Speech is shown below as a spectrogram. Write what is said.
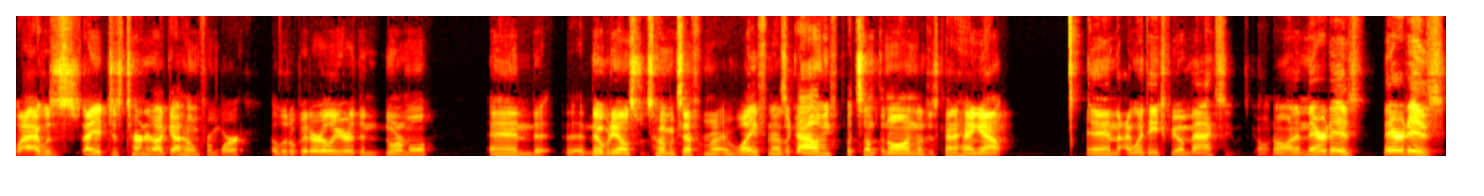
I was I had just turned it on, got home from work, a little bit earlier than normal, and uh, nobody else was home except for my wife. And I was like, oh, let me put something on. I'll just kind of hang out. And I went to HBO Max, see what's going on, and there it is. There it is.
